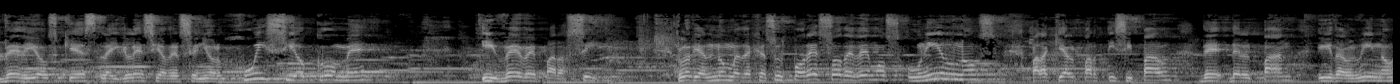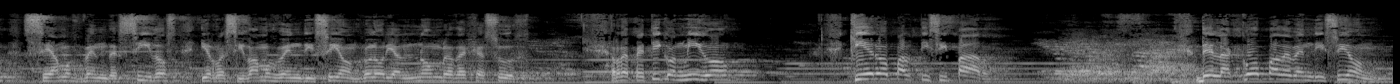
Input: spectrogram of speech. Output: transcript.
de Dios, que es la iglesia del Señor, juicio come y bebe para sí. Gloria al nombre de Jesús. Por eso debemos unirnos para que al participar del pan y del vino seamos bendecidos y recibamos bendición. Gloria al nombre de Jesús. Repetí conmigo, quiero participar de la copa de bendición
